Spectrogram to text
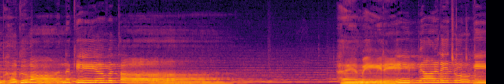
भगवान के अवतार। है मेरे प्यारे जोगी,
